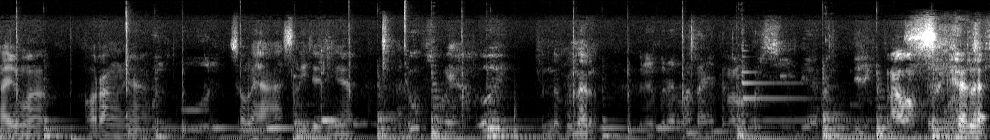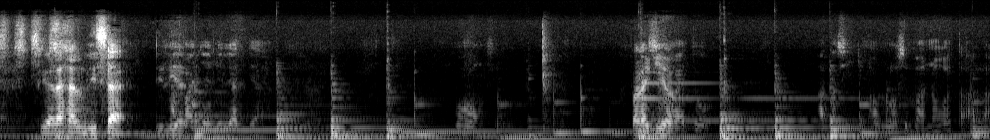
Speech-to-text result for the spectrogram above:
Tayo mah orangnya soleh asli jadinya. Aduh soleh bener-bener. Bener-bener matanya terlalu semua segala segala hal bisa dilihat. Apa aja dilihat ya? Bohong sih. Apalagi yo? Itu atas izin Allah subhanahu wa taala.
